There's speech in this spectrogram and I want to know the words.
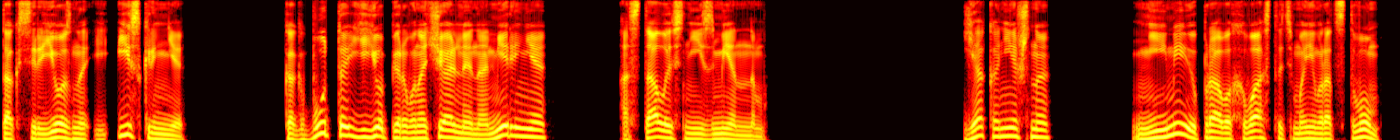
так серьезно и искренне, как будто ее первоначальное намерение осталось неизменным. Я, конечно, не имею права хвастать моим родством.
